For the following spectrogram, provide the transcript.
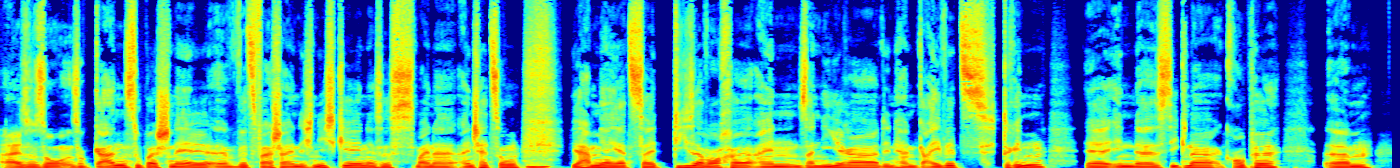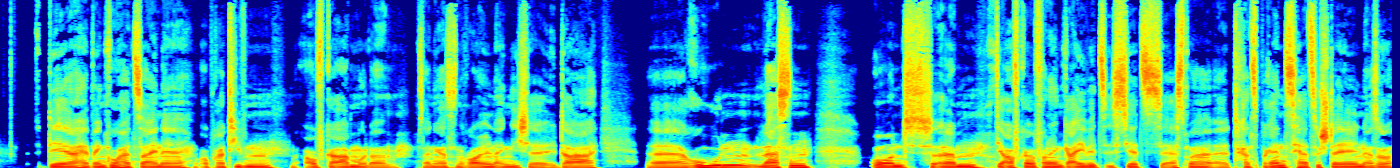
Also so, so ganz super schnell äh, wird es wahrscheinlich nicht gehen. Es ist meine Einschätzung. Mhm. Wir haben ja jetzt seit dieser Woche einen Sanierer, den Herrn Geiwitz, drin äh, in der Signa-Gruppe. Ähm, der Herr Benko hat seine operativen Aufgaben oder seine ganzen Rollen eigentlich äh, da äh, ruhen lassen. Und ähm, die Aufgabe von Herrn Geiwitz ist jetzt erstmal äh, Transparenz herzustellen. Also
